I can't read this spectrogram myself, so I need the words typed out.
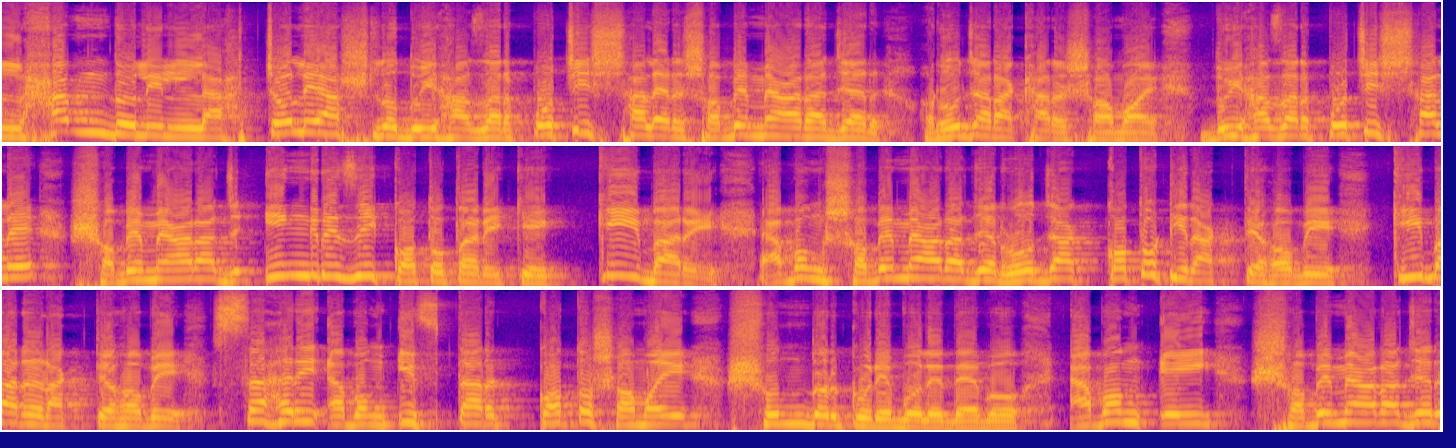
আলহামদুলিল্লাহ, চলে আসলো দুই হাজার পঁচিশ সালের সবে মেয়ারাজের রোজা রাখার সময়। দুই হাজার পঁচিশ সালে সবে মেয়ারাজ ইংরেজি কত তারিখে? কি বারে? এবং সবে মেয়ারাজের রোজা কতটি রাখতে হবে? কি বারে রাখতে হবে? সাহারি এবং ইফতার কত সময়ে সুন্দর করে বলে দেব। এবং এই সবে মেয়ারাজের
